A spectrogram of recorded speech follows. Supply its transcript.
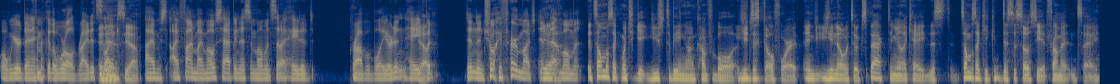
a weird dynamic of the world, right? It's it like is. Yeah. I'm I find my most happiness in moments that I hated probably or didn't hate, Yep. but didn't enjoy very much in Yeah. that moment. It's almost like once you get used to being uncomfortable, you just go for it and you know what to expect. And you're like, hey, this, it's almost like you can disassociate from it and say,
